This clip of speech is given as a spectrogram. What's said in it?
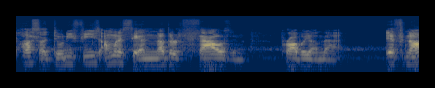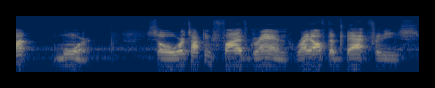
plus a duty fees. I'm going to say another thousand probably on that. If not, more. So we're talking five grand right off the bat for these.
